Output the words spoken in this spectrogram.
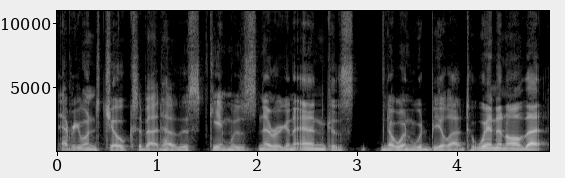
everyone's jokes about how this game was never going to end because no one would be allowed to win and all of that.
